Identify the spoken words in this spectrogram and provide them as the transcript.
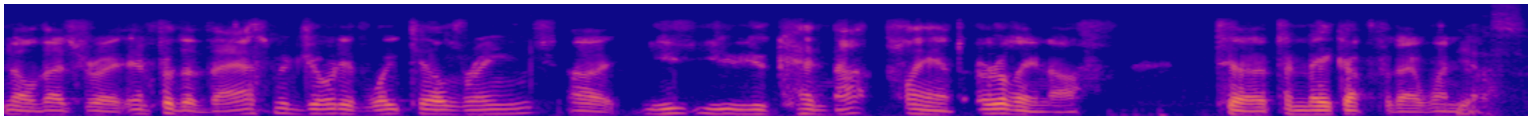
No, that's right. And for the vast majority of whitetails range, uh, you, you you cannot plant early enough to to make up for that window. Yes.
